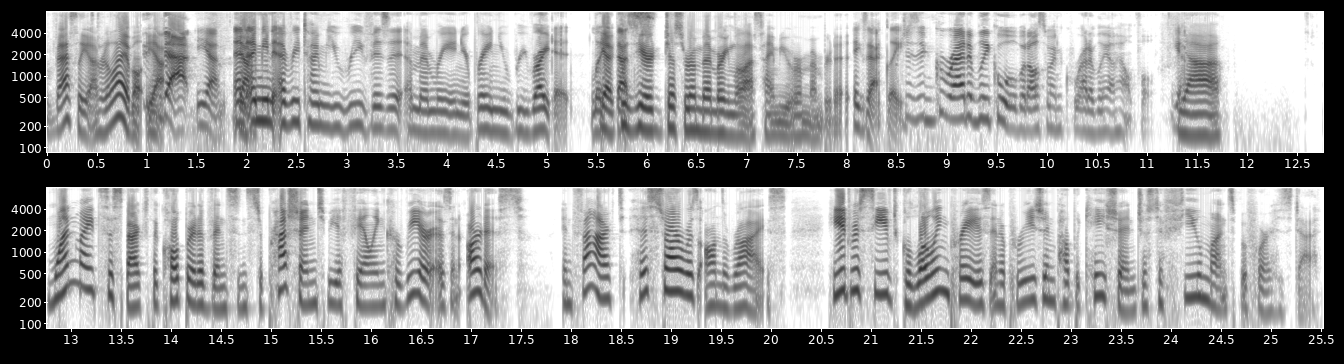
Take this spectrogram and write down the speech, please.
vastly unreliable. Yeah, that. Yeah, and Yeah. I mean, every time you revisit a memory in your brain, you rewrite it. Like yeah, because you're just remembering the last time you remembered it. exactly. Which is incredibly cool, but also incredibly unhelpful. Yeah. Yeah. One might suspect the culprit of Vincent's depression to be a failing career as an artist. In fact, his star was on the rise. He had received glowing praise in a Parisian publication just a few months before his death.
